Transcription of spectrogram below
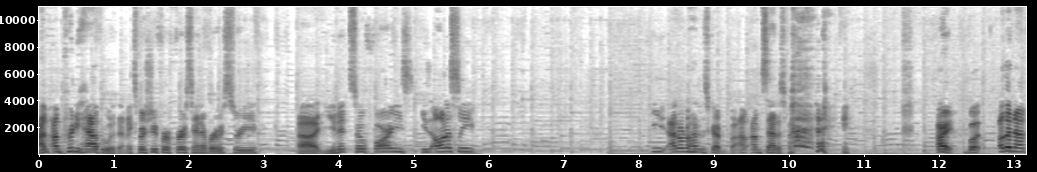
I'm, I'm pretty happy with him, especially for a first anniversary uh, unit so far. He's he's honestly, he, I don't know how to describe it, but I'm, I'm satisfied. Alright, but other than that,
